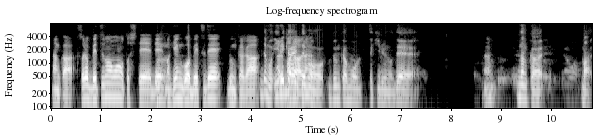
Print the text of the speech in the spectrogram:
なんか、それを別のものとして、で、うん。まあ言語は別で文化が、でも入れ替えても文化もできるので、なんか、まあ、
